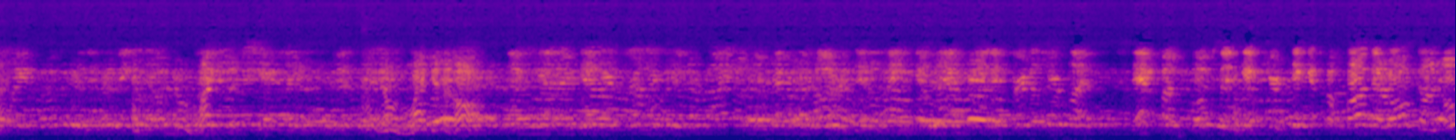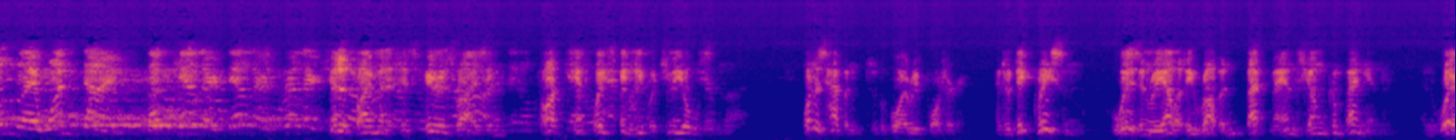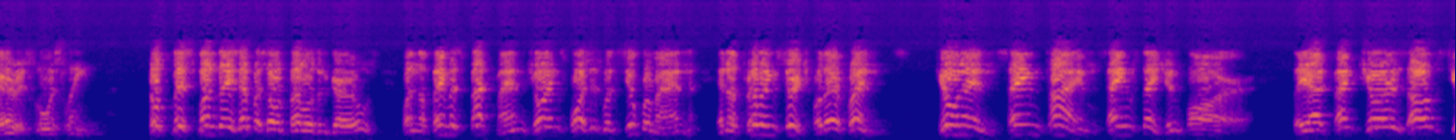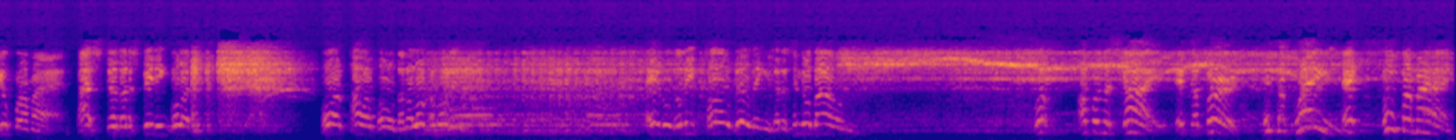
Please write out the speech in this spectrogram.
Reality Robin, Batman's young companion? And where is Lois Lane? Don't miss Monday's episode, fellows and girls, when the famous Batman joins forces with Superman in a thrilling search for their friends. Tune in, same time, same station for The Adventures of Superman. Faster than a speeding bullet. More powerful than a locomotive. Able to leap tall buildings at a single bound. Look, up in the sky. It's a bird. It's a plane. It's Superman.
